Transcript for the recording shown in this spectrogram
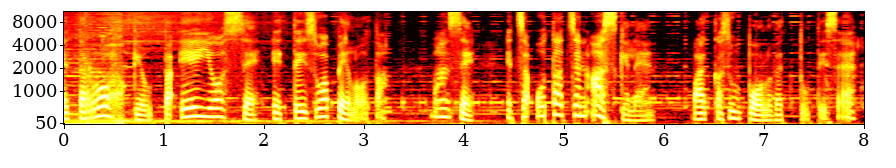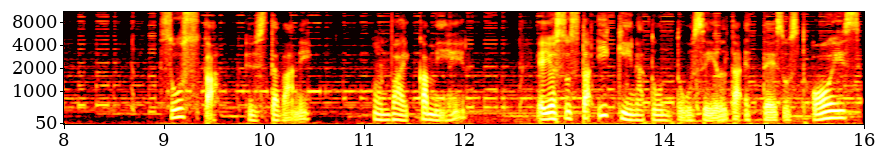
että rohkeutta ei ole se, ettei sua pelota, vaan se, että sä otat sen askeleen, vaikka sun polvet tutisee. Susta, ystäväni, on vaikka mihin. Ja jos susta ikinä tuntuu siltä, ettei susta ois,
